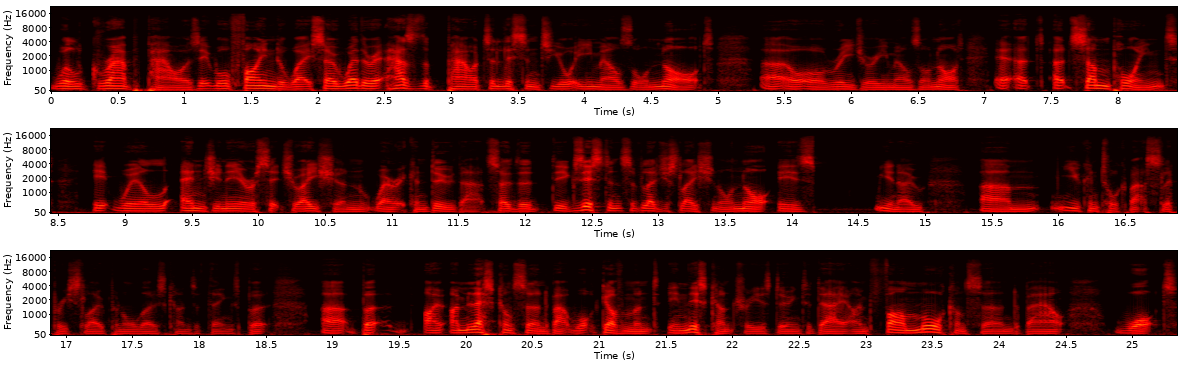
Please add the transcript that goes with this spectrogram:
will grab powers. It will find a way. So whether it has the power to listen to your emails or not, uh, or, read your emails or not, at at some point it will engineer a situation where it can do that. So the the existence of legislation or not is, you know. Um, you can talk about slippery slope and all those kinds of things, but uh, but I, I'm less concerned about what government in this country is doing today. I'm far more concerned about what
